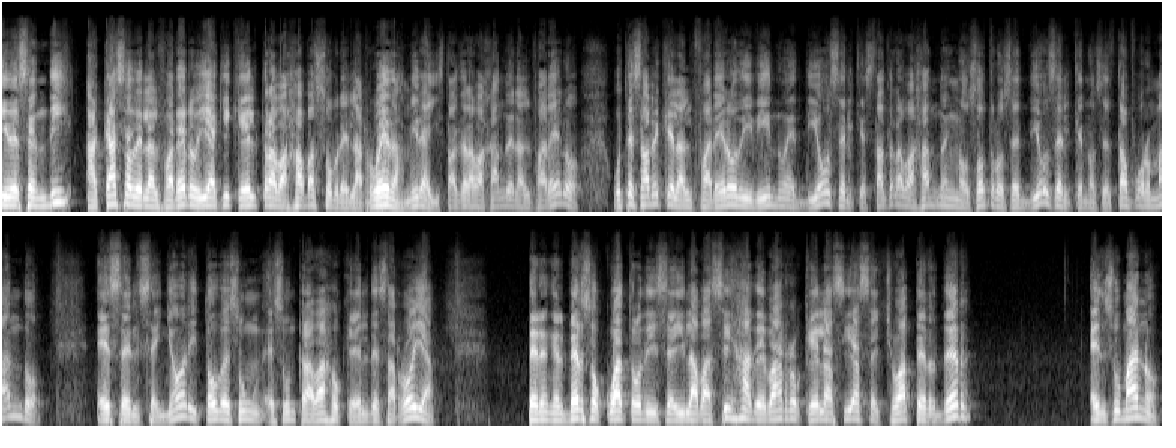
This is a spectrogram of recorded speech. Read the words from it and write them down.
y descendí a casa del alfarero y aquí que él trabajaba sobre la rueda. Mira, ahí está trabajando el alfarero. Usted sabe que el alfarero divino es Dios, el que está trabajando en nosotros es Dios, el que nos está formando es el Señor y todo es un, es un trabajo que él desarrolla. Pero en el verso 4 dice, y la vasija de barro que él hacía se echó a perder en su mano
